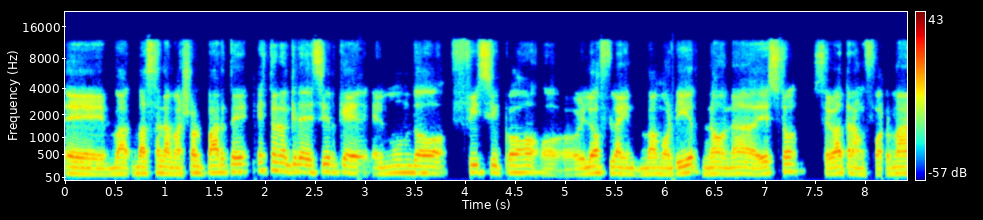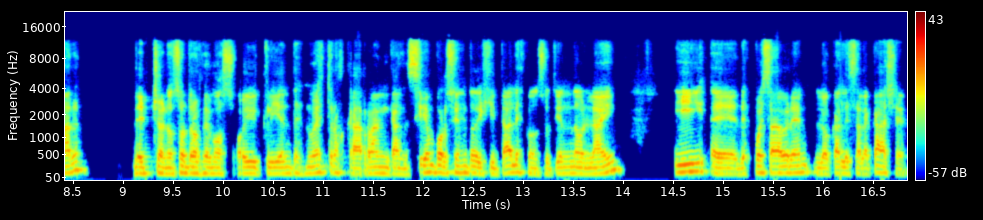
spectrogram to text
eh, va, a ser la mayor parte. Esto no quiere decir que el mundo físico o, el offline va a morir, no, nada de eso, se va a transformar. De hecho, nosotros vemos hoy clientes nuestros que arrancan 100% digitales con su tienda online y eh, después abren locales a la calle.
